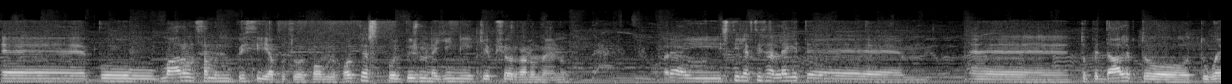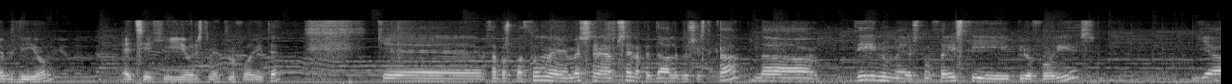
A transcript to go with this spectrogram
ε, που μάλλον θα μονιμοποιηθεί από το επόμενο podcast που ελπίζουμε να γίνει και πιο οργανωμένο. Ωραία, η στήλη αυτή θα λέγεται ε, το πεντάλεπτο του Web 2 έτσι έχει οριστεί να τηλεφορείται και θα προσπαθούμε μέσα σε ένα πεντάλεπτο ουσιαστικά να δίνουμε στον χρήστη πληροφορίες για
